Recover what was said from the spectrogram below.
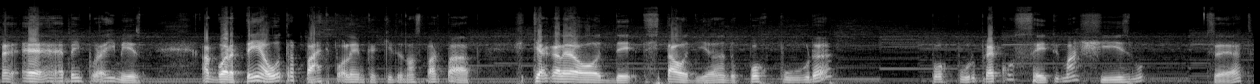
É, é, é bem por aí mesmo. Agora, tem a outra parte polêmica aqui do nosso bate-papo. Que a galera ode está odiando por pura por puro preconceito e machismo, certo?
